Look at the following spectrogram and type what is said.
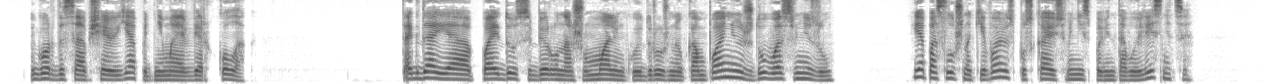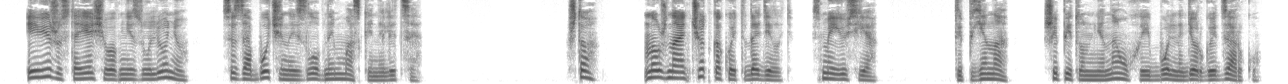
— гордо сообщаю я, поднимая вверх кулак. Тогда я пойду соберу нашу маленькую дружную компанию и жду вас внизу. Я послушно киваю, спускаюсь вниз по винтовой лестнице и вижу стоящего внизу Леню с озабоченной злобной маской на лице. «Что, нужно отчет какой-то доделать?» — смеюсь я. «Ты пьяна», — шипит он мне на ухо и больно дергает за руку.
